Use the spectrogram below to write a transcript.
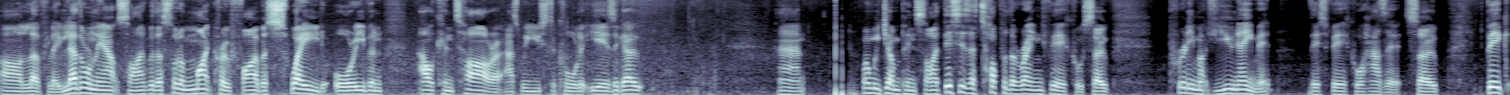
are lovely. Leather on the outside with a sort of microfiber suede or even Alcantara as we used to call it years ago. And when we jump inside, this is a top of the range vehicle. So pretty much you name it, this vehicle has it. So big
